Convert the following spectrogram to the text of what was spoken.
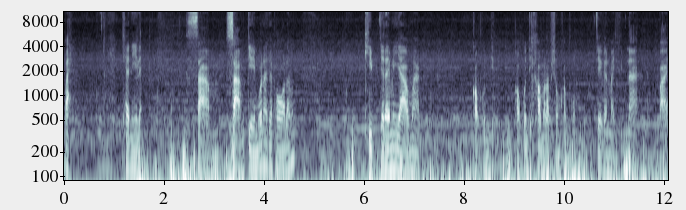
ไป แค่นี้แหละสามสามเกมก็น่าจะพอแล้ว คลิปจะได้ไม่ยาวมาก ขอบคุณที่ขอบคุณที่เข้ามารับชมครับผม เจอกันใหม่คลิปหน้าบาย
